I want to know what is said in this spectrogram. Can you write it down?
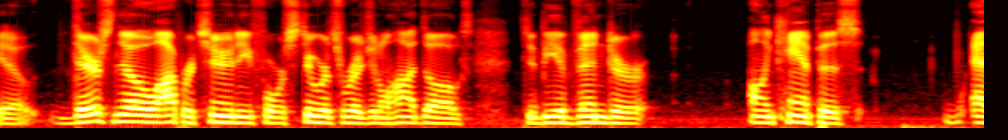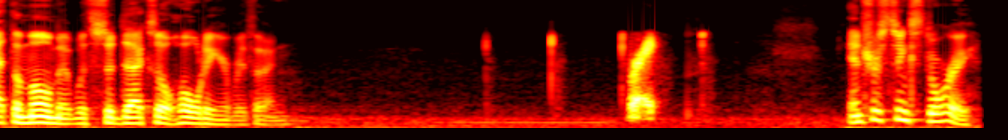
you know, there's no opportunity for Stewart's original hot dogs to be a vendor on campus at the moment with Sodexo holding everything. Right interesting story,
